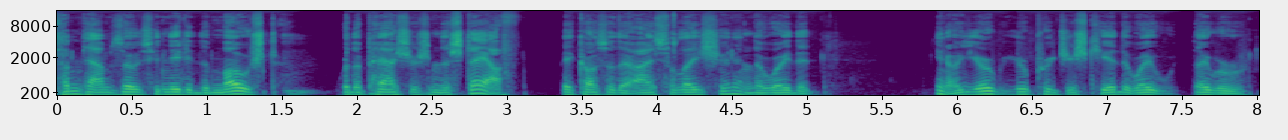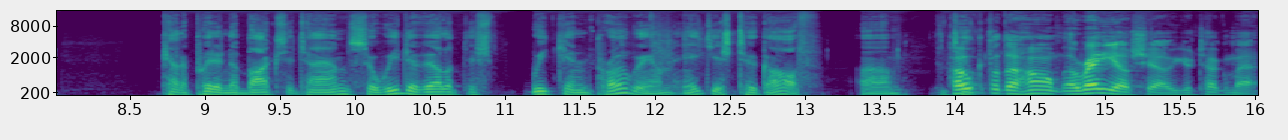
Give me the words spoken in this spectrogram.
sometimes those who needed the most were the pastors and the staff because of their isolation and the way that, you know, your your preacher's kid, the way they were kind of put in a box at times. So we developed this weekend program, and it just took off. Um, Hope for the Home, a radio show you're talking about,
